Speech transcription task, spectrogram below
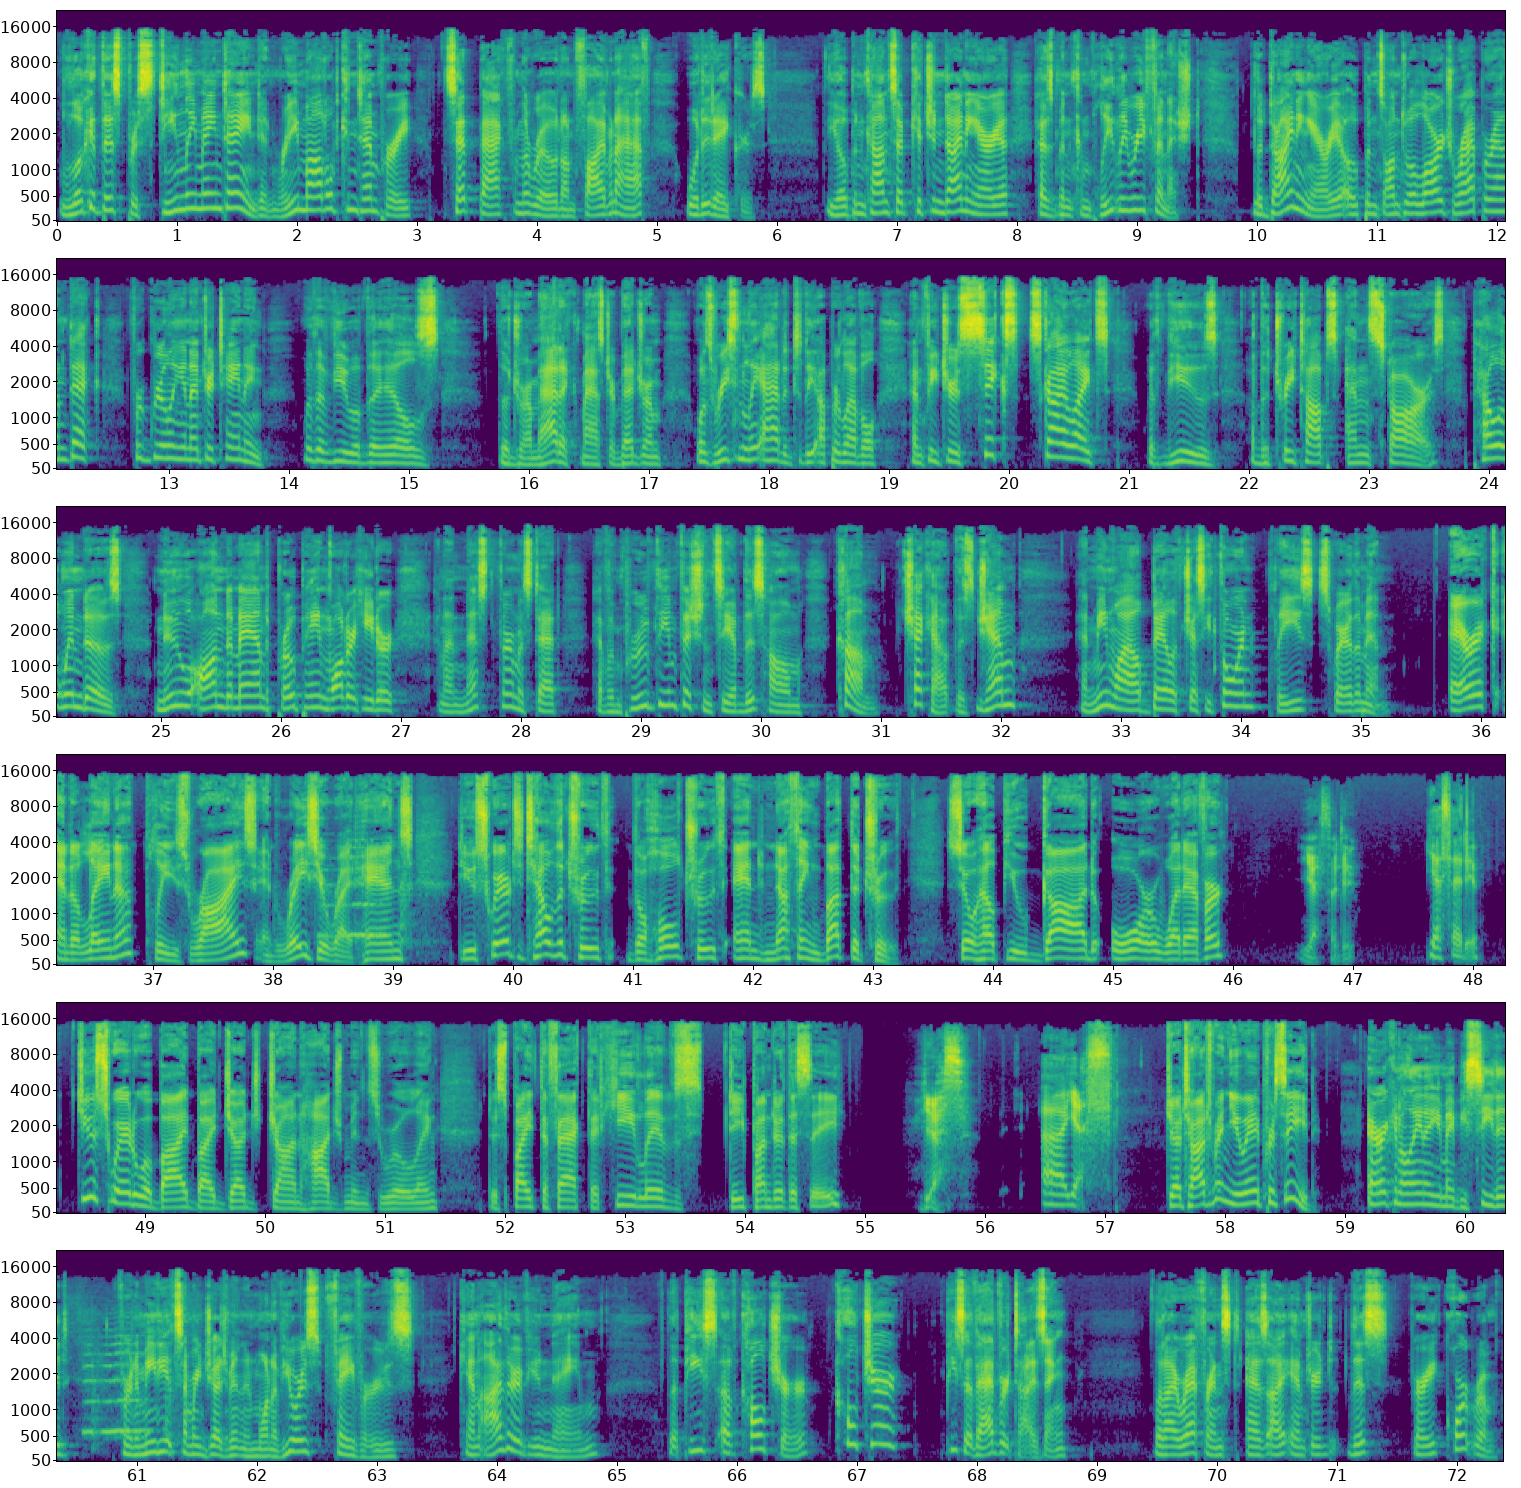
Look at this pristinely maintained and remodeled contemporary set back from the road on five and a half wooded acres. The open concept kitchen dining area has been completely refinished. The dining area opens onto a large wraparound deck for grilling and entertaining with a view of the hills. The dramatic master bedroom was recently added to the upper level and features six skylights with views of the treetops and stars, Pella windows, new on demand propane water heater, and a Nest thermostat have improved the efficiency of this home. Come, check out this gem. And meanwhile, bailiff Jesse Thorn, please swear them in. Eric and Elena, please rise and raise your right hands. Do you swear to tell the truth, the whole truth, and nothing but the truth? So help you God or whatever? Yes, I do. Yes, I do. Do you swear to abide by Judge John Hodgman's ruling, despite the fact that he lives deep under the sea? Yes. Uh, yes. Judge Hodgman, you may proceed. Eric and Elena, you may be seated for an immediate summary judgment in one of yours favors. Can either of you name the piece of culture, culture, piece of advertising that I referenced as I entered this very courtroom?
